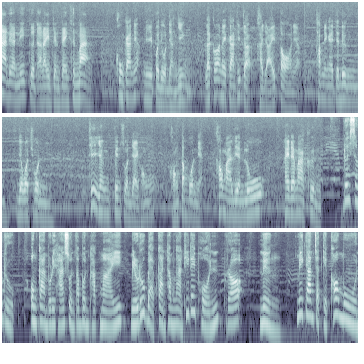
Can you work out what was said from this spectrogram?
5 เดือนนี้เกิดอะไรเปลี่ยนแปลงขึ้นบ้าง โครงการเนี้ยมีประโยชน์อย่างยิ่ง และก็ในการที่จะขยายต่อเนี่ยทำยังไงจะดึงเยาวชน ที่ยังเป็นส่วนใหญ่ของของตำบลเนี่ยเข้ามาเรียนรู้ให้ได้มากขึ้น โดยสรุปองค์การบริหารส่วนตำบลผักไหม มีรูปแบบการทำงานที่ได้ผล เพราะ 1. มีการจัดเก็บข้อมูล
